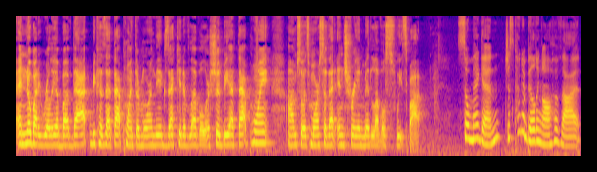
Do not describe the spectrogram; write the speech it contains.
and nobody really above that because at that point they're more in the executive level or should be at that point. Um, so it's more so that entry and mid level sweet spot. So, Megan, just kind of building off of that,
